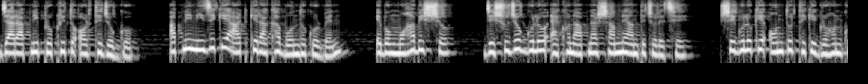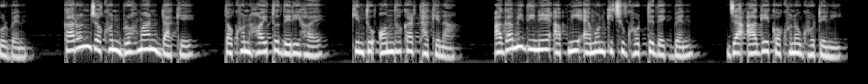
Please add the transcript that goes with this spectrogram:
যার আপনি প্রকৃত অর্থে যোগ্য। আপনি নিজেকে আটকে রাখা বন্ধ করবেন এবং মহাবিশ্ব যে সুযোগগুলো এখন আপনার সামনে আনতে চলেছে, সেগুলোকে অন্তর থেকে গ্রহণ করবেন। কারণ যখন ব্রহ্মাণ্ড ডাকে, তখন হয়তো দেরি হয়, কিন্তু অন্ধকার থাকে না। আগামী দিনে আপনি এমন কিছু ঘটতে দেখবেন, যা আগে কখনো ঘটেনি।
